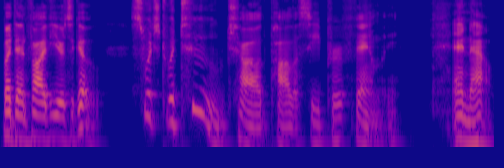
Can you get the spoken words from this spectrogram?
But then five years ago, switched to a two child policy per family. And now,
